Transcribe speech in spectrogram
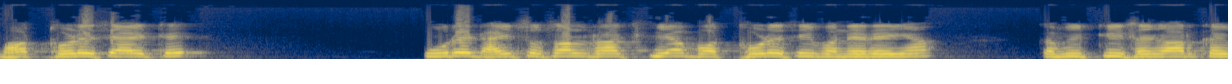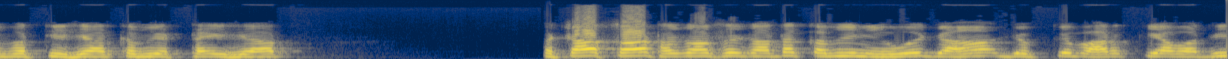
बहुत थोड़े से आए थे। पूरे ढाई सौ साल राज किया, बहुत थोड़े से ही बने रहे यहाँ। कभी तीस हज़ार, कभी बत्तीस हज़ार, कभी अट्ठाईस हज़ार। पचास साठ हज़ार से ज़्यादा कभी नहीं हुए, जहाँ जबकि भारत की आबादी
